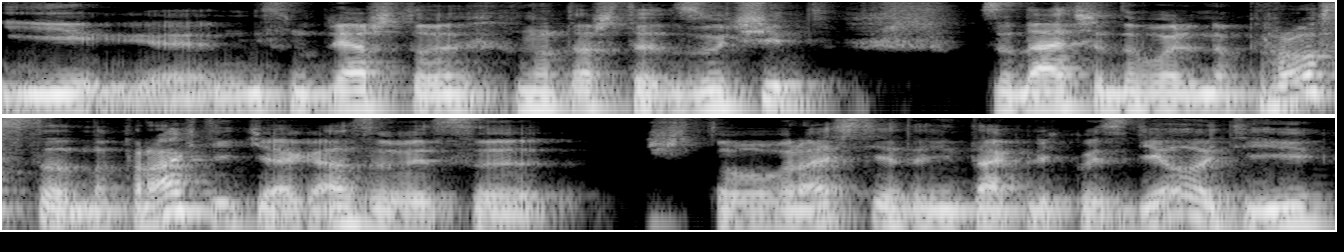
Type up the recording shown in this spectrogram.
И э, несмотря что, на то, что звучит задача довольно просто, на практике оказывается, что в Расте это не так легко сделать. И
